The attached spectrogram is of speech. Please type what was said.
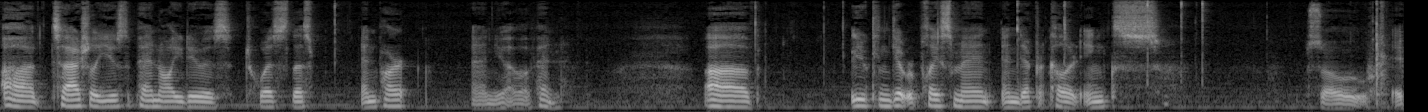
Uh, to actually use the pen, all you do is twist this end part, and you have a pen. Uh, you can get replacement in different colored inks. So if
